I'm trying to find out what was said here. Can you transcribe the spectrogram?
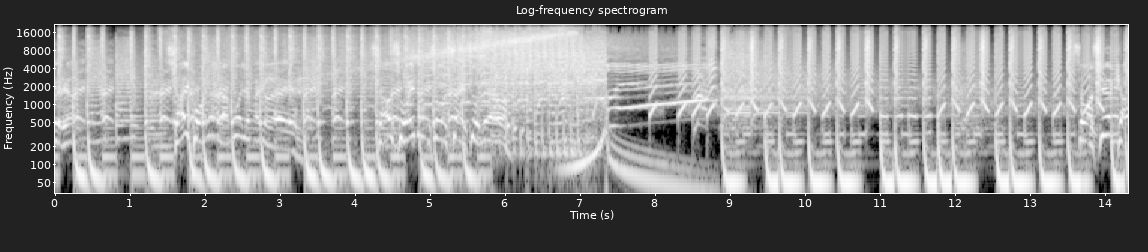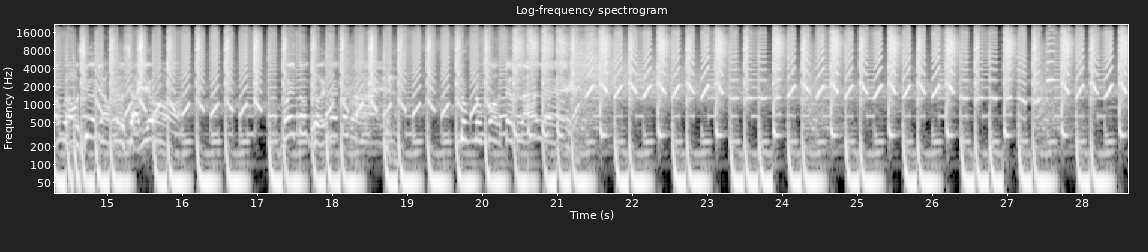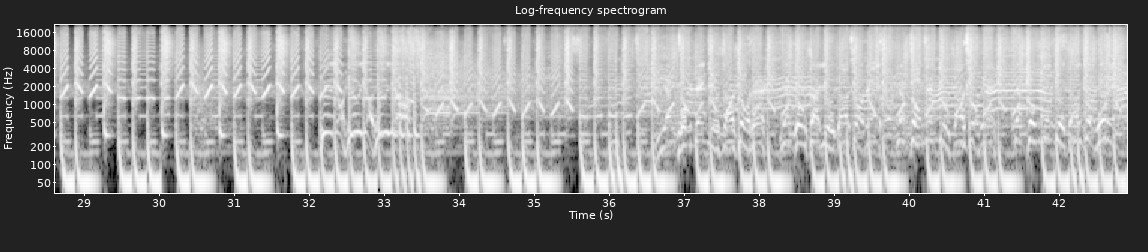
Good ดเฮ้ยยังคงใส่อยู่สาวโสดเฮ้ยยังคงเด็กอยู่สาวโดเฮ้ยยัง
